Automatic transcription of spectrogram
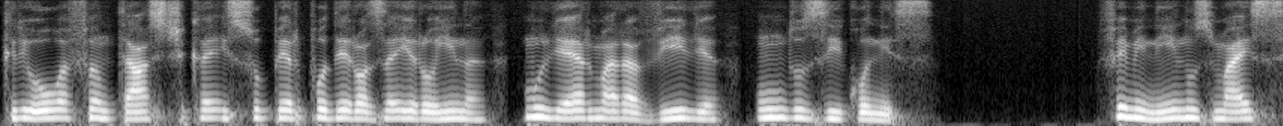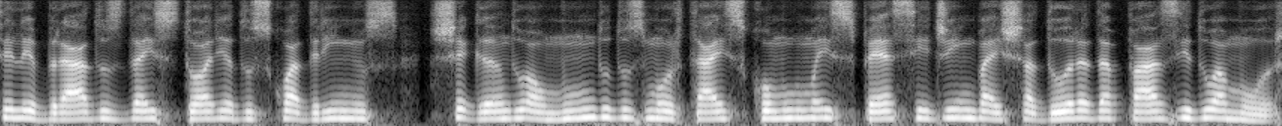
criou a fantástica e superpoderosa heroína, Mulher Maravilha, um dos ícones femininos mais celebrados da história dos quadrinhos, chegando ao mundo dos mortais como uma espécie de embaixadora da paz e do amor.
